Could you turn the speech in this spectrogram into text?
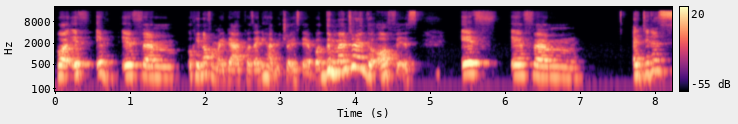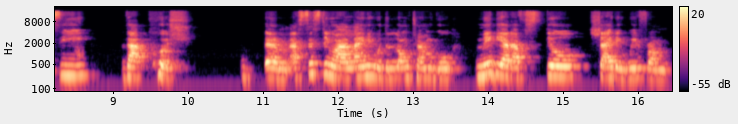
but if if if um okay not for my dad because i didn't have a choice there but the mentor in the office if if um I didn't see that push um, assisting or aligning with the long term goal. Maybe I'd have still shied away from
